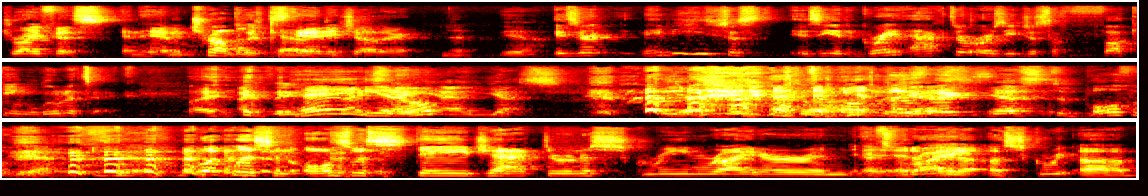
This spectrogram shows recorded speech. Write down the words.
Dreyfuss and him couldn't stand each other. Yeah. Is there maybe he's just is he a great actor or is he just a fucking lunatic? Like, I think. Hey, I you say, know. uh, yes. both of those Yes, yes to both of them. Yeah. but listen, also a stage actor and a screenwriter and, That's and, right. and a, a, scre- uh,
